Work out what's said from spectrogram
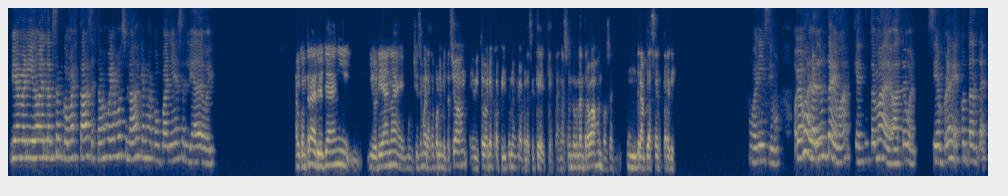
Bienvenido, Anderson, ¿cómo estás? Estamos muy emocionados de que nos acompañes el día de hoy. Al contrario, Jan y, y Oriana, eh, muchísimas gracias por la invitación. He visto varios capítulos, me parece que, que están haciendo un gran trabajo, entonces un gran placer estar aquí. Buenísimo. Hoy vamos a hablar de un tema que es un tema de debate, bueno, siempre es constante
